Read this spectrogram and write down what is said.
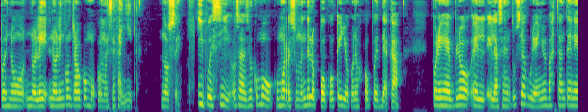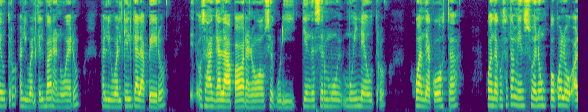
Pues no, no, le, no le he encontrado como, como esa cañita. no sé. Y pues sí, o sea, eso como, como resumen de lo poco que yo conozco pues de acá. Por ejemplo, el, el acento uciagureño es bastante neutro, al igual que el baranuero, al igual que el galapero. Eh, o sea, Galapa, Baranoa, Uciacurí tiende a ser muy, muy neutro. Juan de Acosta. Juan de Acosta también suena un poco a lo, a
